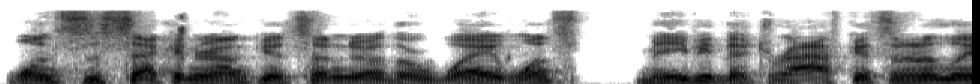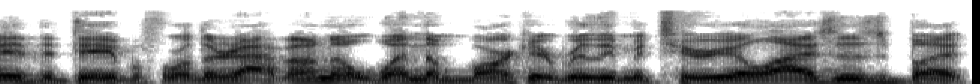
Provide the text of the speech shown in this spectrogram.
Once the second round gets under their way, once maybe the draft gets underway the day before the draft, I don't know when the market really materializes, but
